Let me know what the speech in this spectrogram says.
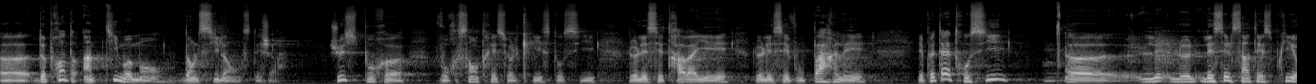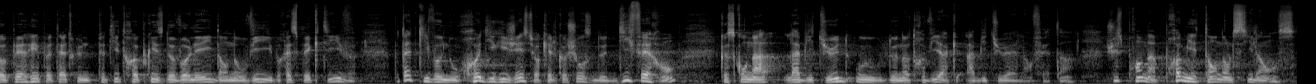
euh, de prendre un petit moment dans le silence déjà. Juste pour euh, vous recentrer sur le Christ aussi, le laisser travailler, le laisser vous parler, et peut-être aussi euh, laisser le Saint-Esprit opérer peut-être une petite reprise de volée dans nos vies respectives, peut-être qu'il veut nous rediriger sur quelque chose de différent que ce qu'on a l'habitude ou de notre vie habituelle en fait. Hein. Juste prendre un premier temps dans le silence,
